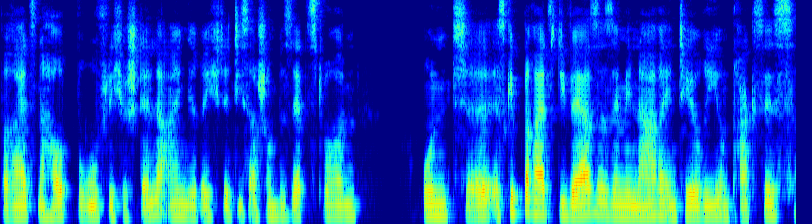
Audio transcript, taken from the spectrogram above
bereits eine hauptberufliche Stelle eingerichtet. Die ist auch schon besetzt worden. Und äh, es gibt bereits diverse Seminare in Theorie und Praxis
